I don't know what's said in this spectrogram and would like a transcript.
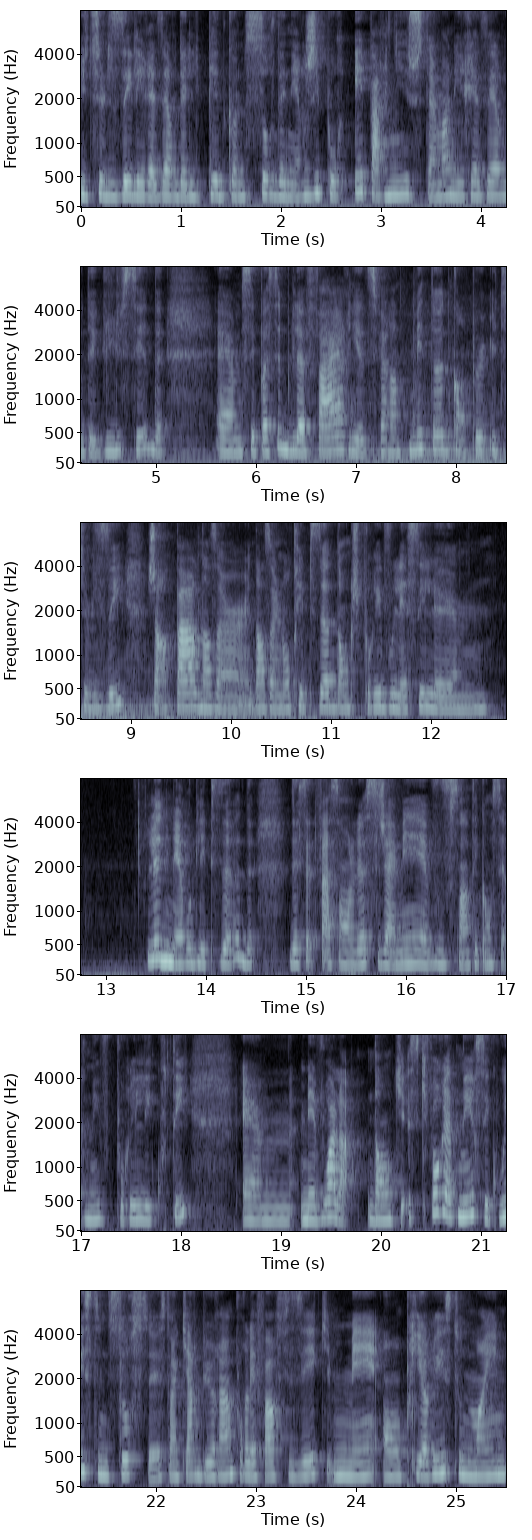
utiliser les réserves de lipides comme source d'énergie pour épargner justement les réserves de glucides, euh, c'est possible de le faire. Il y a différentes méthodes qu'on peut utiliser. J'en parle dans un, dans un autre épisode, donc je pourrais vous laisser le le numéro de l'épisode. De cette façon-là, si jamais vous vous sentez concerné, vous pourrez l'écouter. Euh, mais voilà, donc ce qu'il faut retenir, c'est que oui, c'est une source, c'est un carburant pour l'effort physique, mais on priorise tout de même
